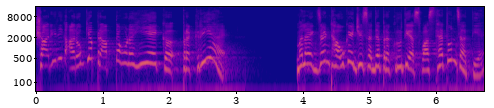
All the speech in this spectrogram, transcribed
शारीरिक आरोग्य प्राप्त होणं ही एक प्रक्रिया आहे. मला एक जण ठाऊक आहे जी सध्या प्रकृती अस्वास्थ्यातून जातीये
